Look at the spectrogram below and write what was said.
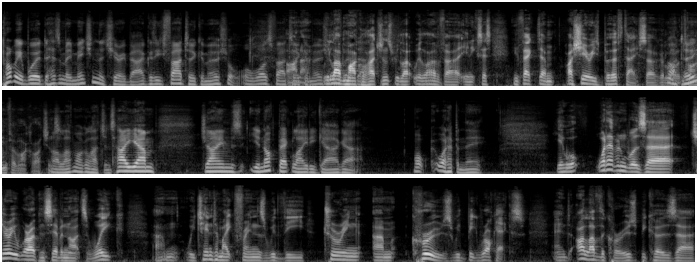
probably a word that hasn't been mentioned in the Cherry Bar because he's far too commercial, or was far too commercial. We love but, Michael uh, Hutchence. We love we love uh, INXS. In fact, um, I share his birthday, so I've got a Oh, lot of time for Michael Hutchence. I love Michael Hutchence. Hey, um, James, you knocked back Lady Gaga. What what happened there? Yeah, well, what happened was uh, Cherry were open seven nights a week. Um, we tend to make friends with the touring um, crews with big rock acts. And I love the crews because uh,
